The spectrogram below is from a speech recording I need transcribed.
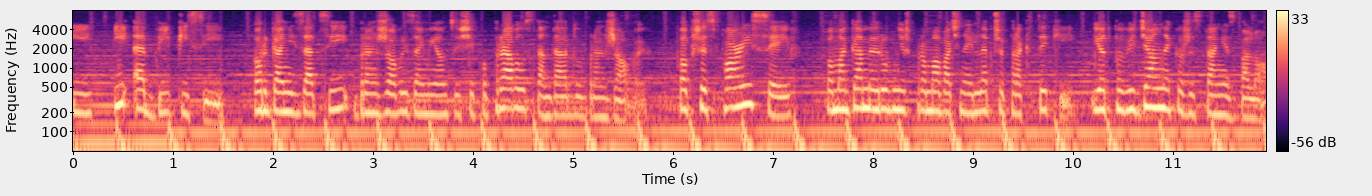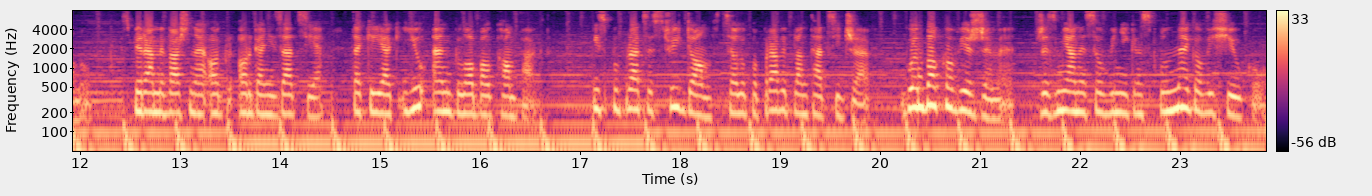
i IEBPC, organizacji branżowych zajmujących się poprawą standardów branżowych. Poprzez Party Safe pomagamy również promować najlepsze praktyki i odpowiedzialne korzystanie z balonów. Wspieramy ważne or- organizacje takie jak UN Global Compact i współpracę Street Dome w celu poprawy plantacji drzew. Głęboko wierzymy, że zmiany są wynikiem wspólnego wysiłku.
